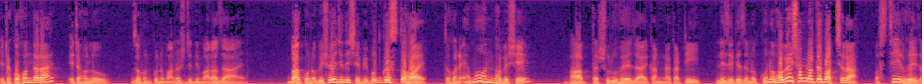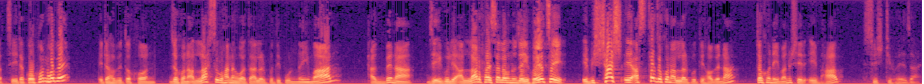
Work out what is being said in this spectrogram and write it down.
এটা কখন দাঁড়ায়? এটা হলো যখন কোনো মানুষ যদি মারা যায় বা কোনো বিষয়ে যদি সে বিপদগ্রস্ত হয়, তখন এমন ভাবে সে ভাব তার শুরু হয়ে যায়, কান্নাকাটি, নিজেকে যেন কোনোভাবেই সামলাতে পারছে না, অস্থির হয়ে যাচ্ছে। এটা কখন হবে? এটা হবে তখন, যখন আল্লাহ সুবাহ প্রতি পূর্ণ ইমান থাকবে না, যে এগুলি আল্লাহর ফয়সালা অনুযায়ী হয়েছে এই বিশ্বাস এই আস্থা যখন আল্লাহর প্রতি হবে না, তখন এই মানুষের এই ভাব সৃষ্টি হয়ে যায়।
